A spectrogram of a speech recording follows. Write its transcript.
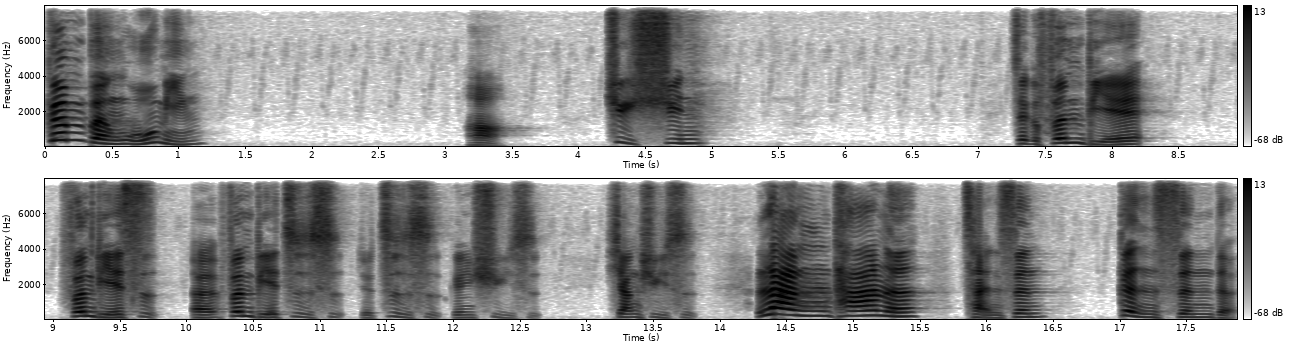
根本无名，啊，去熏这个分别分别事，呃，分别自事，就自事跟叙事相叙事，让他呢产生更深的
